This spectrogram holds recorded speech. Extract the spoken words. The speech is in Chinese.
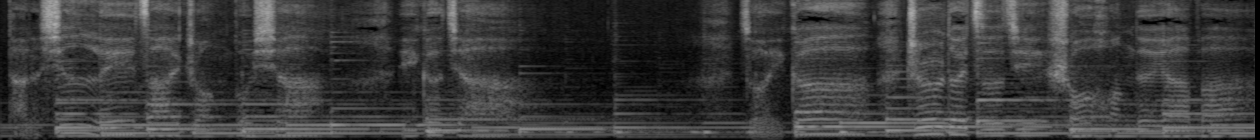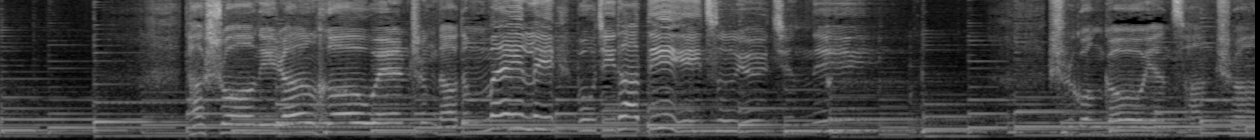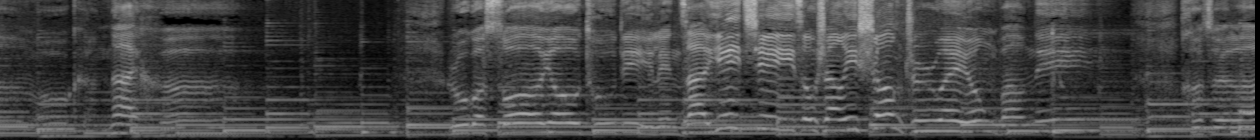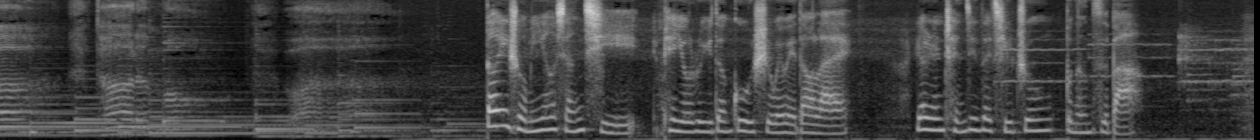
他的心里再装不下一个家，做一个只对自己说谎他说：“你任何为人称道的美丽，不及他第一次遇见你。时光苟延残喘，无可奈何。如果所有土地连在一起，走上一生，只为拥抱你，喝醉了他的梦，晚安。”当一首民谣响起。便犹如一段故事娓娓道来，让人沉浸在其中不能自拔。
